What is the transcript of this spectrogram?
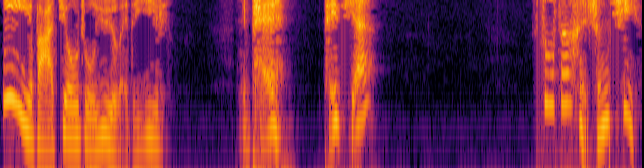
一把揪住玉伟的衣领：“你赔赔钱！”苏三很生气，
